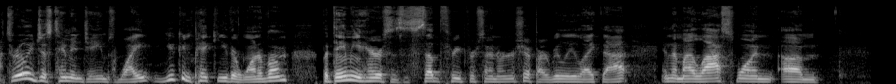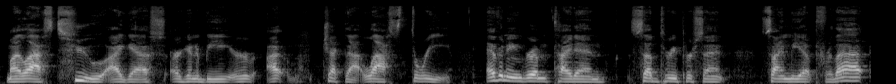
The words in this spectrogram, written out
it's really just him and James White. You can pick either one of them, but Damien Harris is a sub 3% ownership. I really like that. And then my last one, um, my last two, I guess, are going to be, or I, check that, last three. Evan Engram, tight end, sub 3%. Sign me up for that.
